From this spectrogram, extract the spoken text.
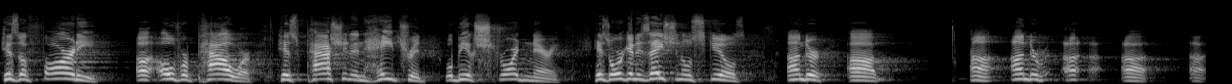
His authority uh, over power, his passion and hatred will be extraordinary his organizational skills under, uh, uh, under uh, uh, uh,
